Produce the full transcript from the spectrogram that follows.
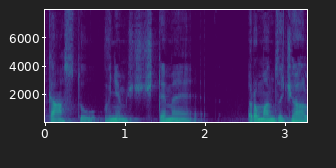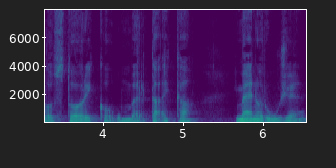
Podcastu, v němž čteme romanzo giallo storico Umberta Eka Jméno růže,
